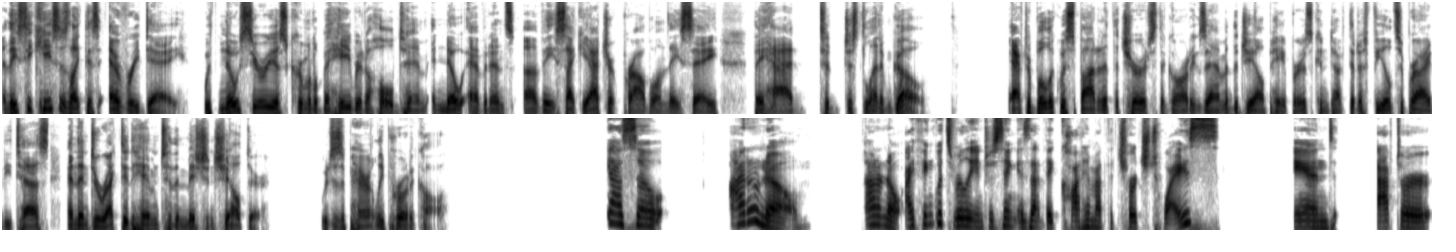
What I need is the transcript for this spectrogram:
And they see cases like this every day. With no serious criminal behavior to hold him and no evidence of a psychiatric problem, they say they had to just let him go. After Bullock was spotted at the church, the guard examined the jail papers, conducted a field sobriety test, and then directed him to the mission shelter, which is apparently protocol. Yeah, so I don't know. I don't know. I think what's really interesting is that they caught him at the church twice. And after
